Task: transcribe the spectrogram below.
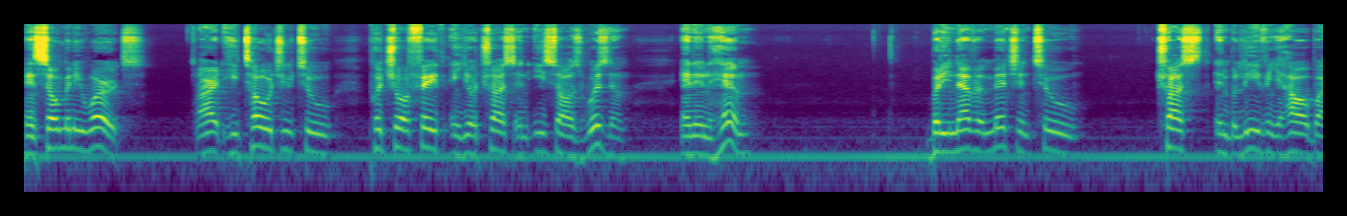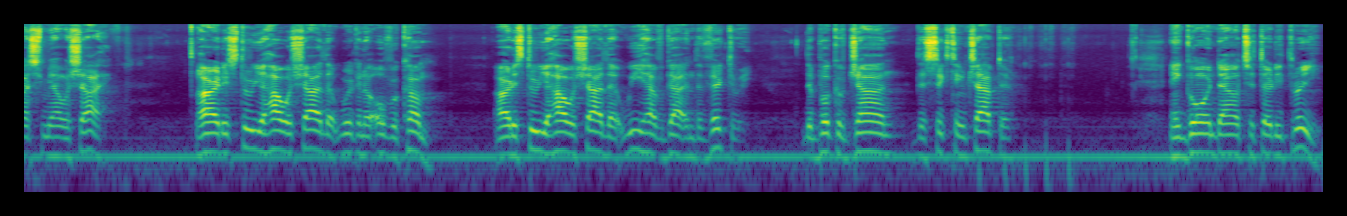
In so many words, all right, he told you to put your faith and your trust in Esau's wisdom and in him but he never mentioned to trust and believe in Yahweh Bashem Yahweh Shai. All right, it's through Yahweh Shai that we're going to overcome. All right, it's through Yahweh Shai that we have gotten the victory. The book of John, the 16th chapter, and going down to 33.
